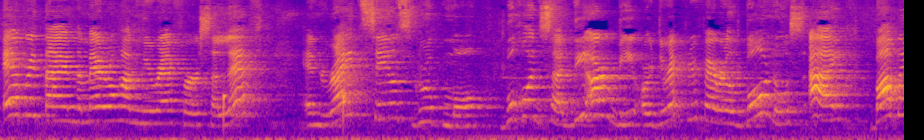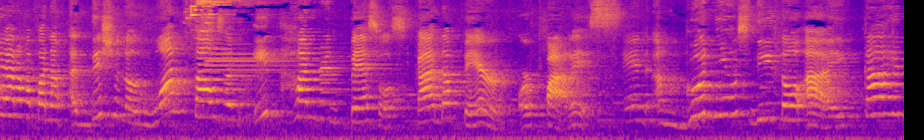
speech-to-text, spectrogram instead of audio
Every time na meron kang ni-refer sa left and right sales group mo, bukod sa DRB or Direct Referral Bonus ay babayaran ka pa ng additional 1,800 pesos kada pair or pares. And ang good news dito ay kahit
